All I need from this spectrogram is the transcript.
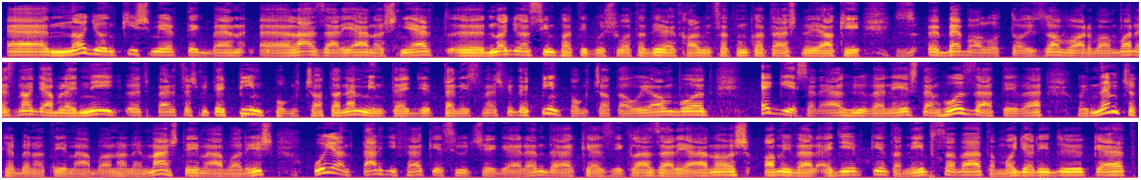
E, nagyon kis mértékben e, Lázár János nyert, e, nagyon szimpatikus volt a Direkt 36 munkatársnője, aki bevallotta, hogy zavarban van. Ez nagyjából egy 4-5 perces, mint egy pingpong csata, nem mint egy teniszmes, mint egy pingpong csata olyan volt. Egészen elhűlve néztem, hozzátéve, hogy nem csak ebben a témában, hanem más témában is olyan tárgyi felkészültséggel rendelkezik Lázár János, amivel egyébként a népszavát, a magyar időket,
